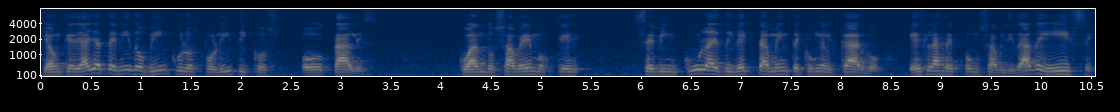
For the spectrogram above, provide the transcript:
que aunque haya tenido vínculos políticos o tales, cuando sabemos que se vincula directamente con el cargo, es la responsabilidad de ese,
